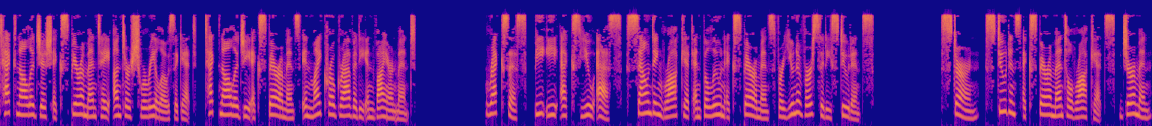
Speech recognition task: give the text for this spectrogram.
Technologische Experimente unter Schwerelosigkeit, technology experiments in microgravity environment. Rexus, BEXUS, sounding rocket and balloon experiments for university students. Stern, Students Experimental Rockets German,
